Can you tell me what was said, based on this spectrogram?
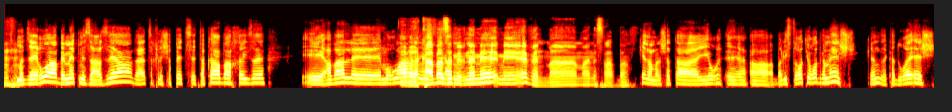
זאת אומרת זה אירוע באמת מזעזע והיה צריך לשפץ את הקאבה אחרי זה אבל מורואן... אבל הקאבה זה מבנה מאבן, מה, מה נשרף בה? כן, אבל כשאתה... יור... הבליסטראות יורות גם אש, כן? זה כדורי אש.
